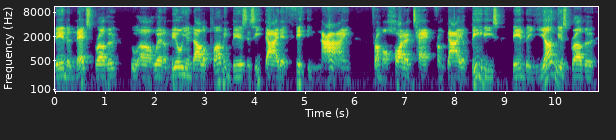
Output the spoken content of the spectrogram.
Then the next brother, who, uh, who had a million dollar plumbing business, he died at 59 from a heart attack from diabetes. Then the youngest brother,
